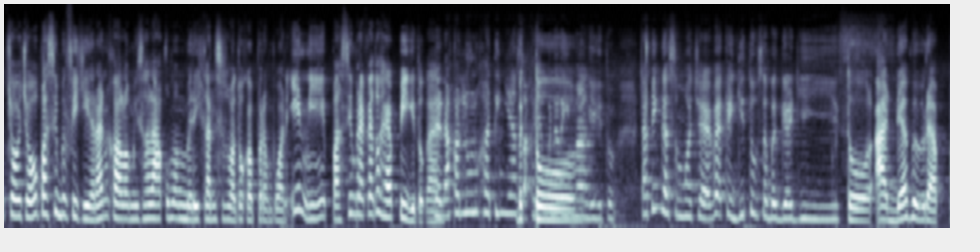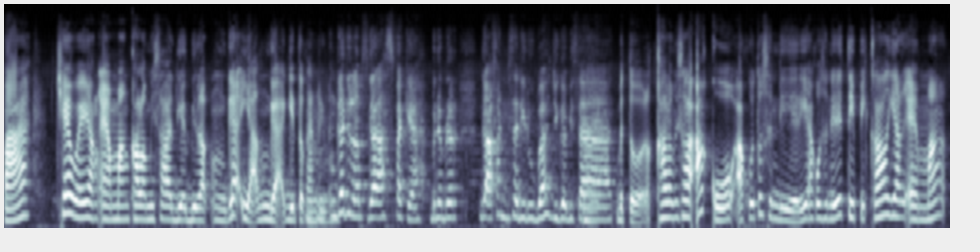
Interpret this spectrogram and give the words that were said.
cowok-cowok pasti berpikiran kalau misalnya aku memberikan sesuatu ke perempuan ini, pasti mereka tuh happy gitu kan. dan akan luluh hatinya Betul. menerima kayak gitu tapi nggak semua cewek kayak gitu sobat gadis Betul, ada beberapa cewek yang emang kalau misalnya dia bilang enggak ya enggak gitu kan Mm, Rim. enggak dalam segala aspek ya bener-bener nggak akan bisa dirubah juga bisa Nah, betul. Kalau misalnya aku, aku tuh sendiri, aku sendiri tipikal yang emang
